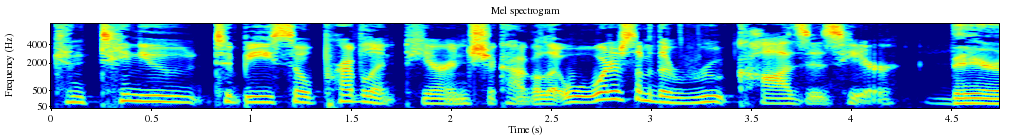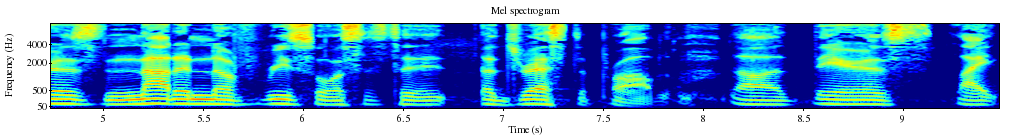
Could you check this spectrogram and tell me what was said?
continue to be so prevalent here in Chicago? Like, what are some of the root causes here? There's not enough resources to address the problem. Uh, there's like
